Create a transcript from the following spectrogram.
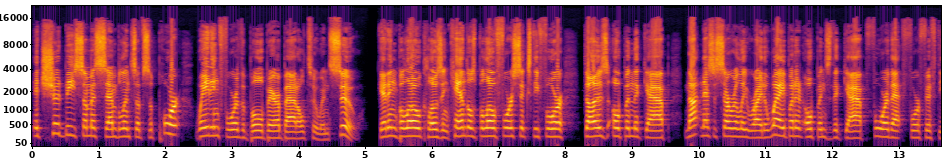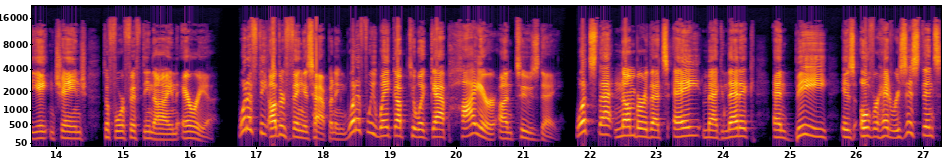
it should be some semblance of support waiting for the bull bear battle to ensue. Getting below, closing candles below 464 does open the gap, not necessarily right away, but it opens the gap for that 458 and change to 459 area. What if the other thing is happening? What if we wake up to a gap higher on Tuesday? What's that number that's A, magnetic, and B is overhead resistance?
